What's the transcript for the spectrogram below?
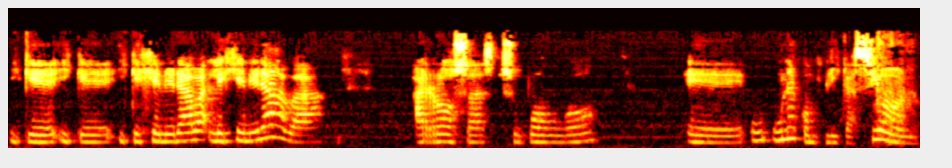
y que, y que, y que generaba, le generaba a Rosas, supongo, eh, una complicación,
